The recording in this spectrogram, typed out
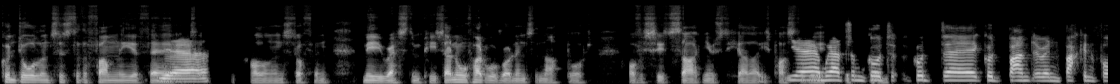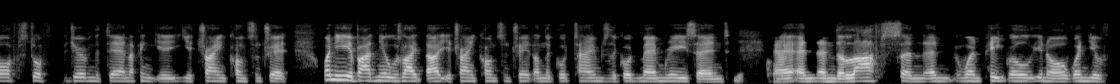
condolences to the family of uh, Yeah. Colin and stuff, and may rest in peace. I know we've had we'll run into that, but obviously it's sad news to hear that he's passed Yeah, away. we had some good, good, uh, good banter and back and forth stuff during the day, and I think you, you try and concentrate when you hear bad news like that. You try and concentrate on the good times, the good memories, and um, uh, and and the laughs, and and when people, you know, when you've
